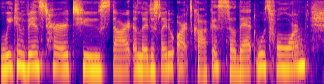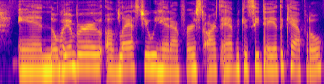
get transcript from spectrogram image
we convinced her to start a legislative arts caucus. So that was formed. And November of last year, we had our first arts advocacy day at the Capitol.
